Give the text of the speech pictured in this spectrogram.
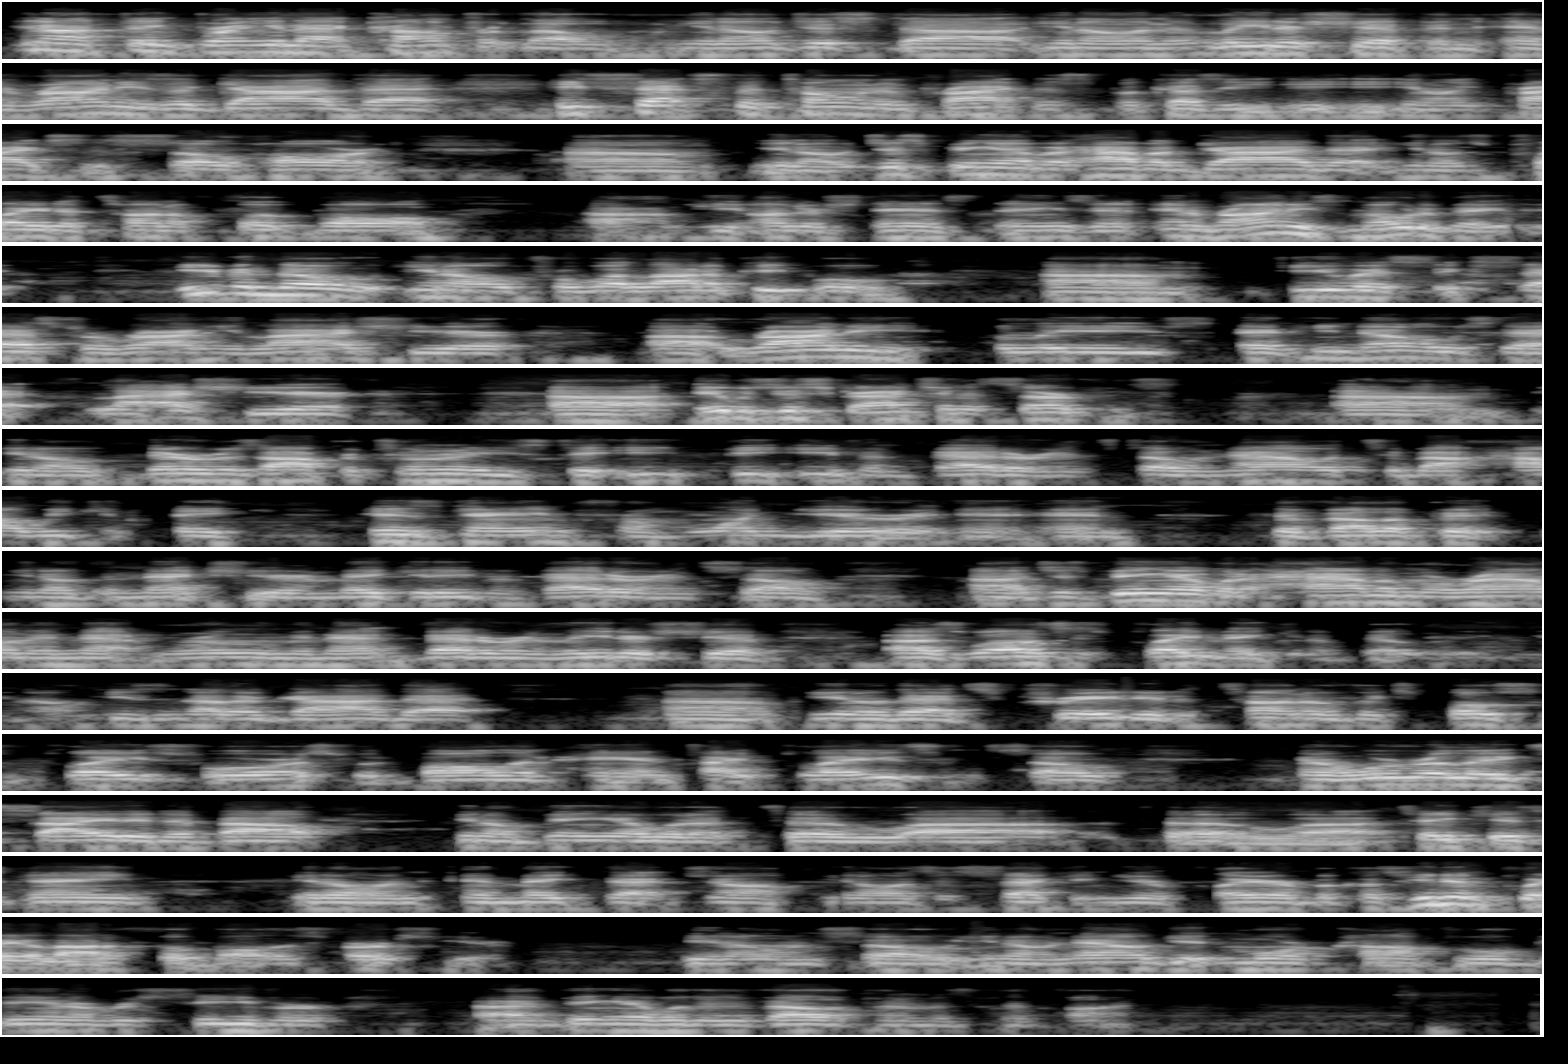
You know, I think bringing that comfort level, you know, just uh, you know, in the leadership, and, and Ronnie's a guy that he sets the tone in practice because he, he you know, he practices so hard. Um, you know, just being able to have a guy that you know has played a ton of football, um, he understands things, and, and Ronnie's motivated. Even though you know, for what a lot of people um, view as success for Ronnie last year, uh, Ronnie believes and he knows that last year uh, it was just scratching the surface. Um, you know, there was opportunities to eat, be even better, and so now it's about how we can take his game from one year and, and develop it, you know, the next year and make it even better. And so, uh, just being able to have him around in that room and that veteran leadership, as well as his playmaking ability. You know, he's another guy that um, you know, that's created a ton of explosive plays for us with ball in hand type plays. And so, you know, we're really excited about, you know, being able to, to, uh, to uh, take his game, you know, and, and make that jump, you know, as a second year player because he didn't play a lot of football his first year, you know, and so, you know, now getting more comfortable being a receiver, uh, being able to develop him has been fun.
